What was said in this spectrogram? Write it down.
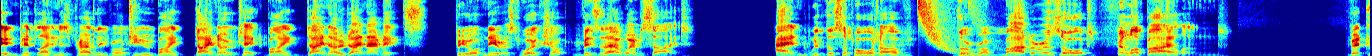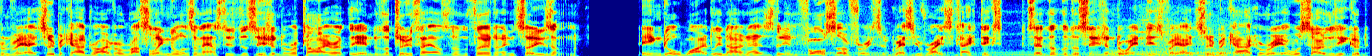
In Pit Lane is proudly brought to you by Dynotech by Dyno Dynamics. For your nearest workshop, visit our website. And with the support of the Ramada Resort, Phillip Island. Veteran V8 supercar driver Russell Ingall has announced his decision to retire at the end of the 2013 season. Ingall, widely known as the Enforcer for his aggressive race tactics, said that the decision to end his V8 supercar career was so that he could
